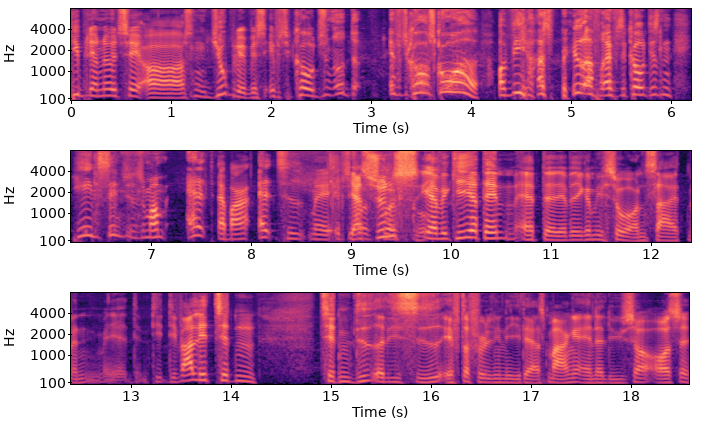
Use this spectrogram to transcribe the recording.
de bliver nødt til at sådan juble, hvis FCK... De sådan, "Nå, der- FCK har scoret, og vi har spillere fra FCK. Det er sådan helt sindssygt, som om alt er bare altid med FCK. Jeg synes, jeg vil give jer den, at øh, jeg ved ikke, om I så onsite, men men, ja, de, de var lidt til den, til den liderlige side efterfølgende i deres mange analyser. Også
